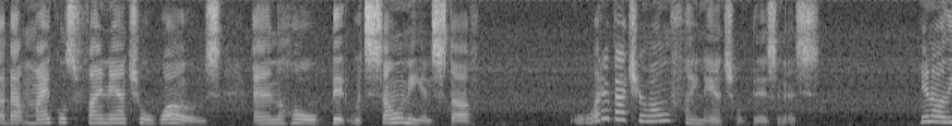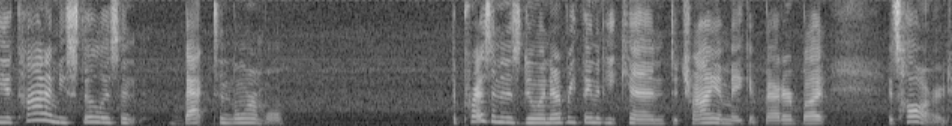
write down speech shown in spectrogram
about Michael's financial woes and the whole bit with Sony and stuff. What about your own financial business? You know, the economy still isn't back to normal. The president is doing everything that he can to try and make it better, but it's hard.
